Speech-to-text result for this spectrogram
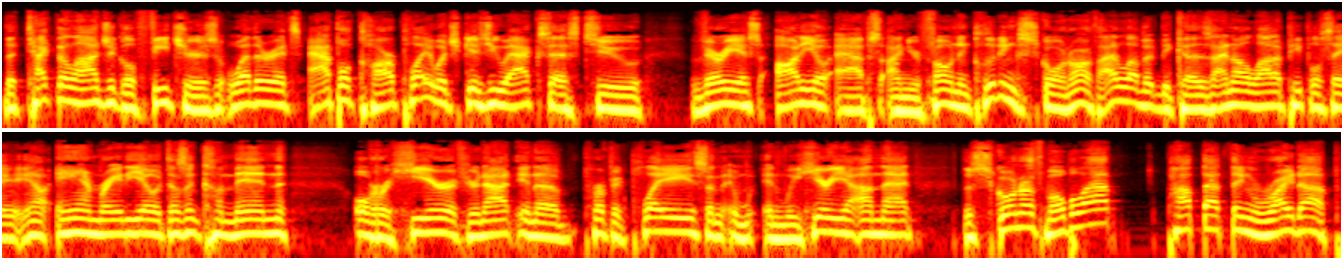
the technological features, whether it's Apple CarPlay, which gives you access to various audio apps on your phone, including Score North. I love it because I know a lot of people say, you know, AM radio, it doesn't come in over here if you're not in a perfect place, and, and, and we hear you on that. The Score North mobile app, pop that thing right up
